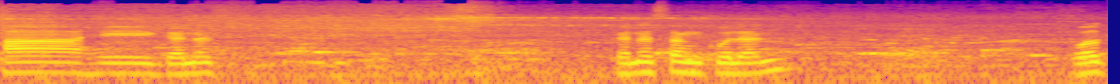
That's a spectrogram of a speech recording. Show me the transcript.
हा आहे गणस गणसंकुलन. वर्क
